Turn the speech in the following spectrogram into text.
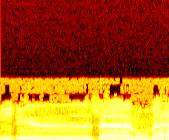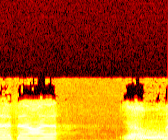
الإنسان ما سعى. يوم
